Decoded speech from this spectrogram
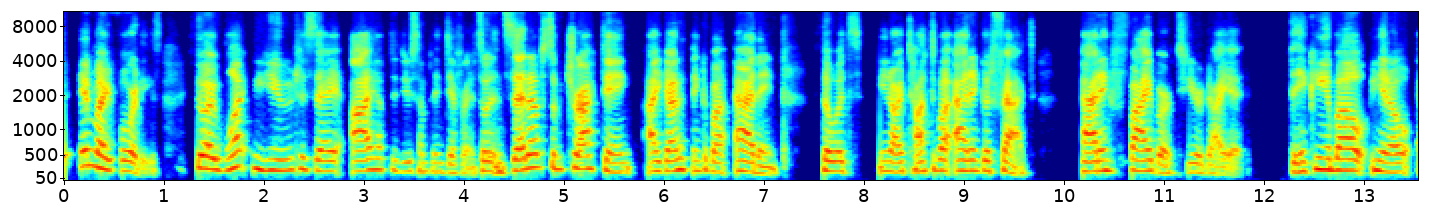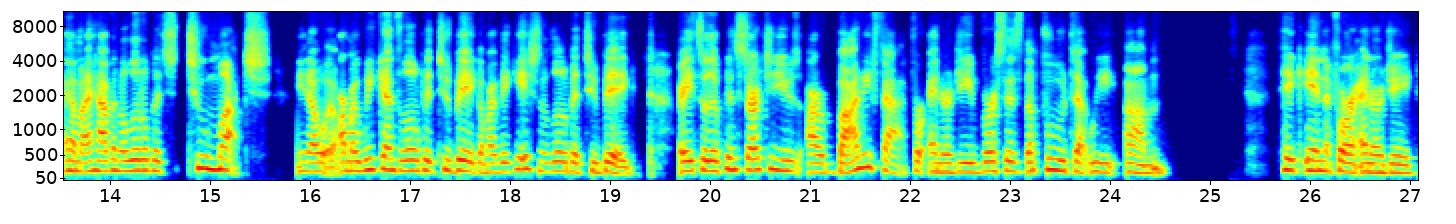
in my 40s. So I want you to say I have to do something different. So instead of subtracting, I got to think about adding. So it's, you know, I talked about adding good fat, adding fiber to your diet, thinking about, you know, am I having a little bit too much? You know, are my weekends a little bit too big? Are my vacations a little bit too big? Right. So that we can start to use our body fat for energy versus the foods that we um, take in for our energy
